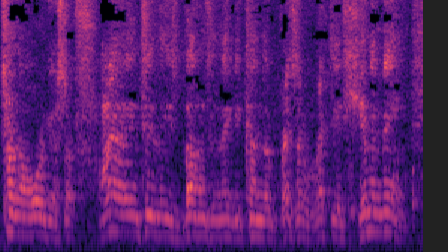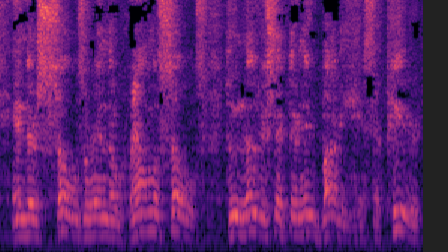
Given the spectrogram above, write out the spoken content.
internal organs start flying into these bones and they become the resurrected human being. And their souls are in the realm of souls who notice that their new body has appeared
